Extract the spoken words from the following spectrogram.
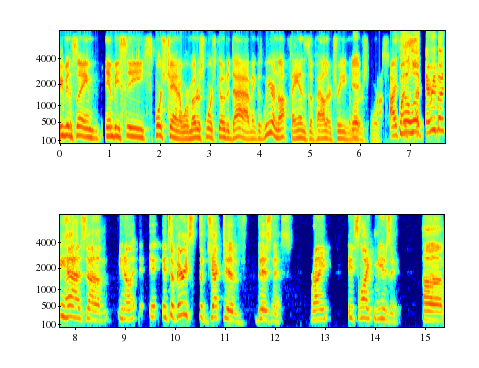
We've been saying NBC Sports Channel where motorsports go to die. I mean, because we are not fans of how they're treating the Yeah. motorsports. I think, Well, look, everybody has, um, you know, it, it's a very subjective business, right? It's like music. Um,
